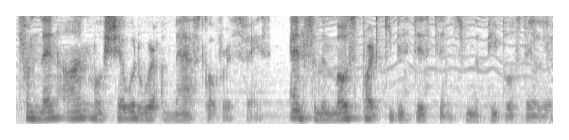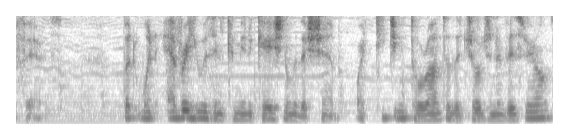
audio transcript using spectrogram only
From then on, Moshe would wear a mask over his face, and for the most part keep his distance from the people's daily affairs. But whenever he was in communication with Hashem or teaching Torah to the children of Israel,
